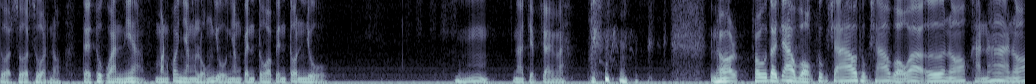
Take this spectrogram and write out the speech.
สวดสวดสวดเนาะแต่ทุกวันเนี้ยมันก็ยังหลงอยู่ยังเป็นตัวเป็นตนอยู่อืมน่าเจ็บใจไหมเนาะพระพุทธเจ้าบอกทุกเช้า ทุกเช้าบอกว่าเออเนาะขันห้าเนาะ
